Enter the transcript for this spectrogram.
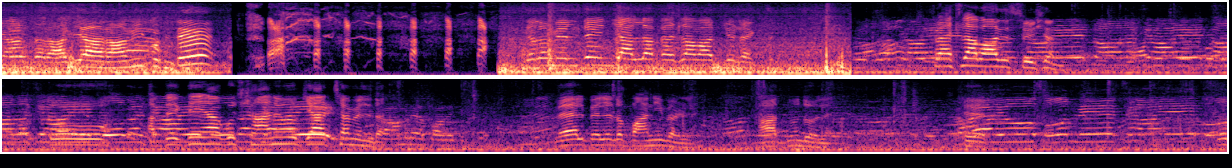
यहाँ आरामी कुत्ते। चलो मिलते हैं इंशाल्लाह फैसलाबाद के ट्रैक फैसलाबाद स्टेशन तो अब देखते हैं यहाँ कुछ खाने को क्या अच्छा मिलता है। वेल पहले तो पानी भर लें। हाथ में धो लें। तो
